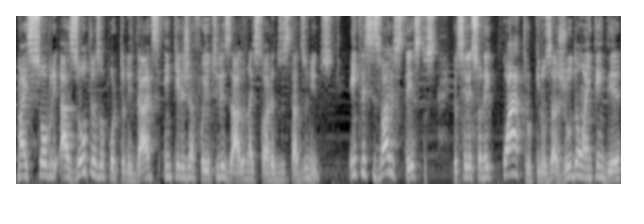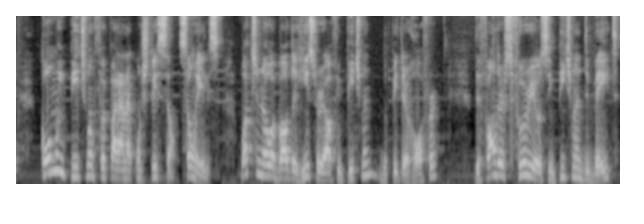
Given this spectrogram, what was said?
mas sobre as outras oportunidades em que ele já foi utilizado na história dos Estados Unidos. Entre esses vários textos, eu selecionei quatro que nos ajudam a entender como o impeachment foi parar na Constituição. São eles: What to Know About the History of Impeachment, do Peter Hoffer, The Founders' Furious Impeachment Debate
